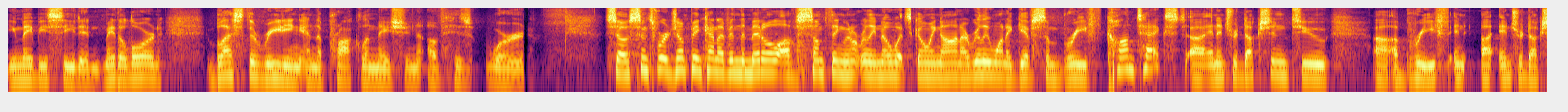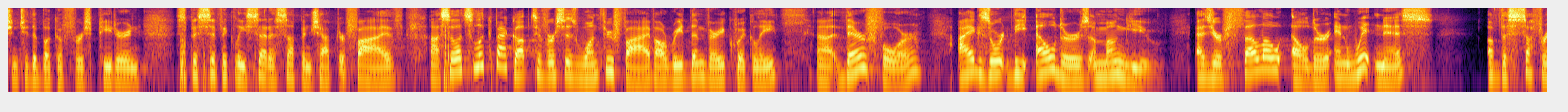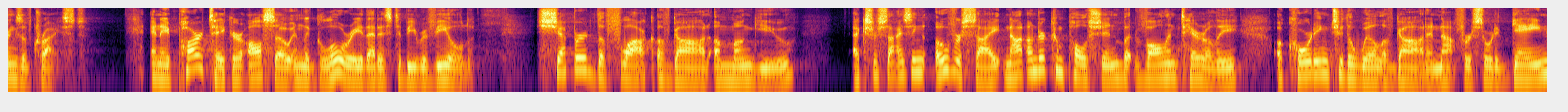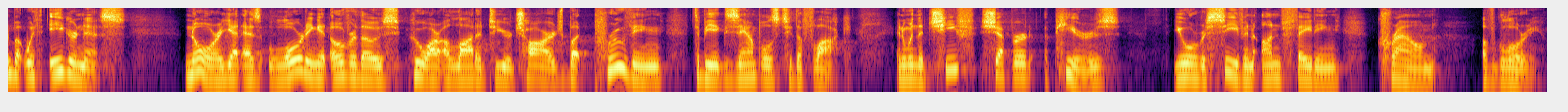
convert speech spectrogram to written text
You may be seated. May the Lord bless the reading and the proclamation of his word. So, since we're jumping kind of in the middle of something, we don't really know what's going on, I really want to give some brief context, uh, an introduction to uh, a brief in, uh, introduction to the book of 1 Peter and specifically set us up in chapter 5. Uh, so let's look back up to verses 1 through 5. I'll read them very quickly. Uh, Therefore, I exhort the elders among you as your fellow elder and witness of the sufferings of Christ, and a partaker also in the glory that is to be revealed. Shepherd the flock of God among you, exercising oversight, not under compulsion, but voluntarily, according to the will of God, and not for sordid gain, but with eagerness, nor yet as lording it over those who are allotted to your charge, but proving to be examples to the flock. And when the chief shepherd appears, you will receive an unfading crown of glory.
